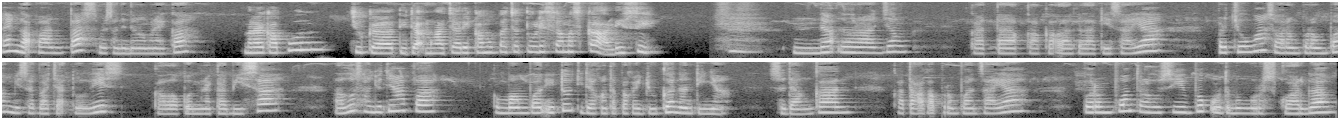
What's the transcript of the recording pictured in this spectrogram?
Saya nggak pantas bersanding dengan mereka. Mereka pun juga tidak mengajari kamu baca tulis sama sekali sih. Enggak, Nur Ajeng. Kata kakak laki-laki saya, percuma seorang perempuan bisa baca tulis. Kalaupun mereka bisa, lalu selanjutnya apa? Kemampuan itu tidak akan terpakai juga nantinya. Sedangkan, kata kakak perempuan saya, perempuan terlalu sibuk untuk mengurus keluarga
